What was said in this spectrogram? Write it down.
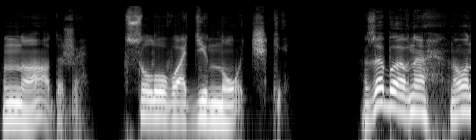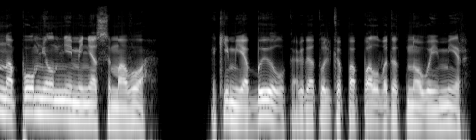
Надо же, слово «одиночки». Забавно, но он напомнил мне меня самого. Каким я был, когда только попал в этот новый мир.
